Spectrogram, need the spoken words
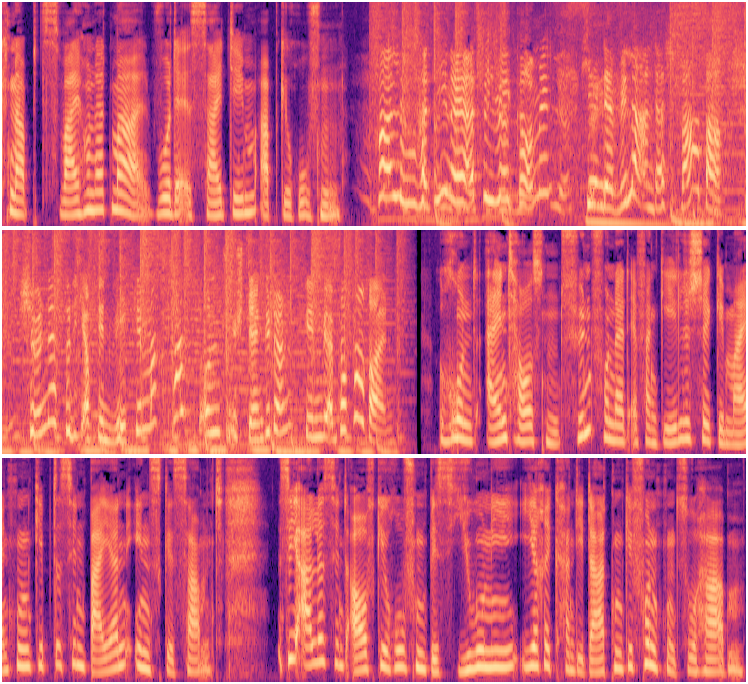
Knapp 200 Mal wurde es seitdem abgerufen. Hallo Martina, herzlich willkommen hier in der Villa an der Schwabach. Schön, dass du dich auf den Weg gemacht hast und ich denke, dann gehen wir einfach mal rein. Rund 1500 evangelische Gemeinden gibt es in Bayern insgesamt. Sie alle sind aufgerufen, bis Juni ihre Kandidaten gefunden zu haben.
